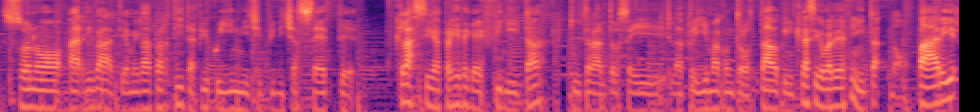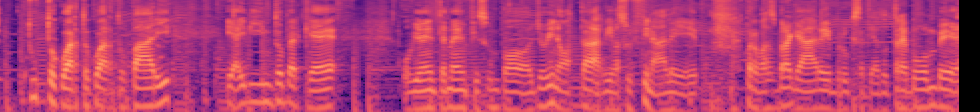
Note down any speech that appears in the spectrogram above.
sono arrivati a metà partita più 15, più 17 classica partita che è finita, tu tra l'altro sei la prima contro l'ottava, quindi classica partita finita, no, pari, tutto quarto quarto pari e hai vinto perché ovviamente Memphis un po' giovinotta arriva sul finale e prova a sbragare Brooks ha tirato tre bombe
